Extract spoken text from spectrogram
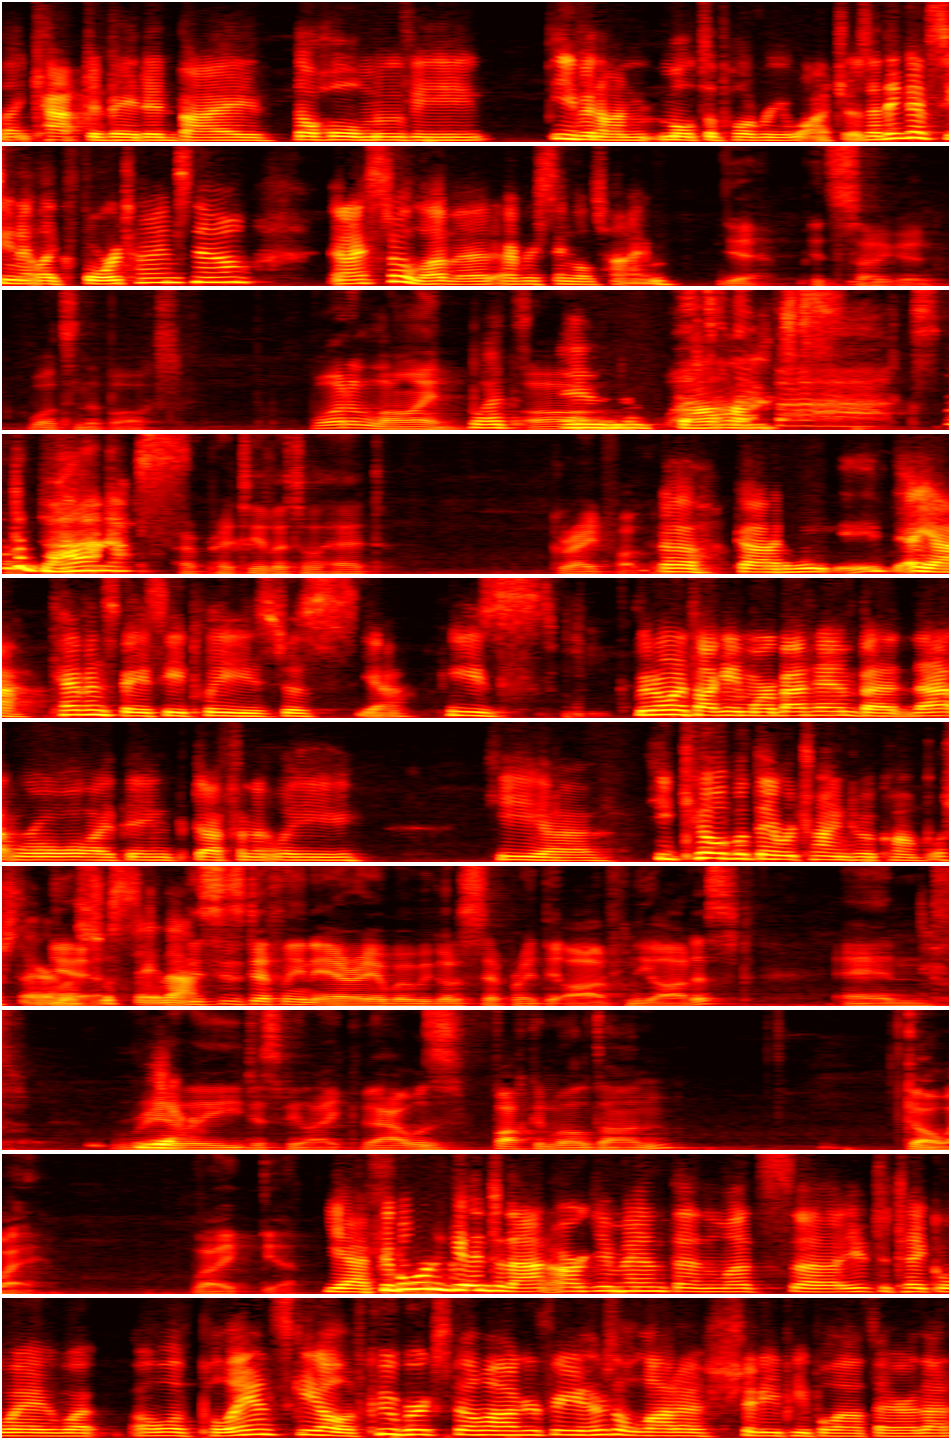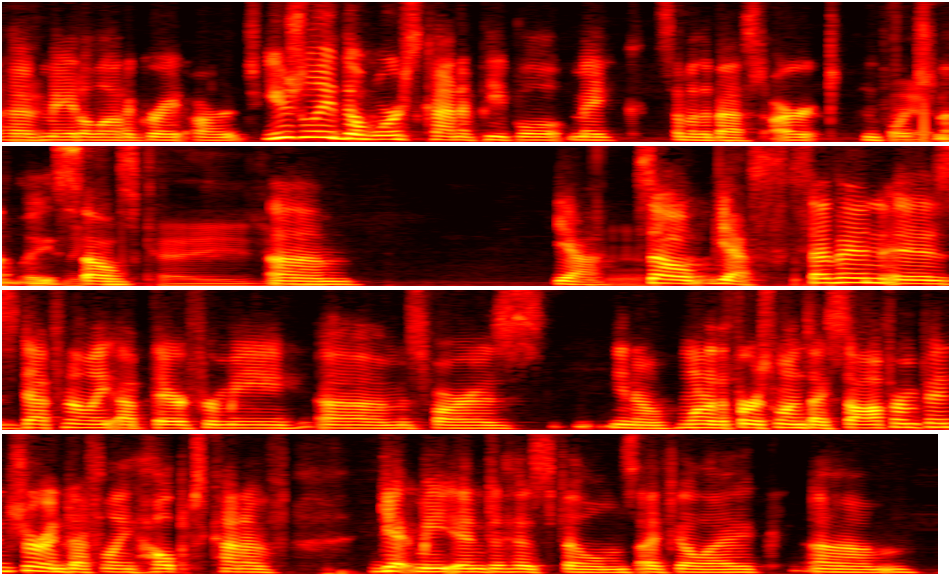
like captivated by the whole movie, even on multiple rewatches. I think I've seen it like four times now, and I still love it every single time. Yeah, it's so good. What's in the box? What a line. What's Oh, in the what's in the box? box? The box. Her pretty little head. Great fucking. Oh God, he, yeah, Kevin Spacey, please just yeah, he's. We don't want to talk anymore about him, but that role, I think, definitely he uh he killed what they were trying to accomplish there. Let's just say that. This is definitely an area where we got to separate the art from the artist and really just be like, that was fucking well done. Go away. Like, yeah. Yeah, if people want to get into that argument, then let's uh you have to take away what all of Polanski, all of Kubrick's filmography. There's a lot of shitty people out there that have Yeah. made a lot of great art. Usually the worst kind of people make some of the best art, unfortunately. so Nicolas Cage. yeah. um yeah. So yes, seven is definitely up there for me. Um, as far as you know, one of the first ones I saw from Fincher and definitely helped kind of get me into his films, I feel like. Um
